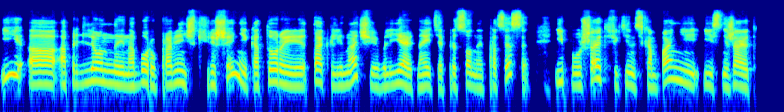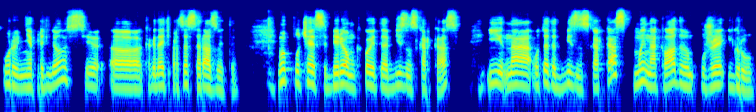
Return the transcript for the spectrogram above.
и определенный набор управленческих решений, которые так или иначе влияют на эти операционные процессы и повышают эффективность компании и снижают уровень неопределенности, когда эти процессы развиты. Мы, получается, берем какой-то бизнес-каркас, и на вот этот бизнес-каркас мы накладываем уже игру.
